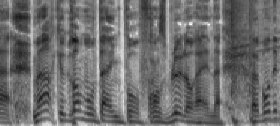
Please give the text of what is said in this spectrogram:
Marc Grandmontagne pour France Bleu Lorraine. Euh, bon début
